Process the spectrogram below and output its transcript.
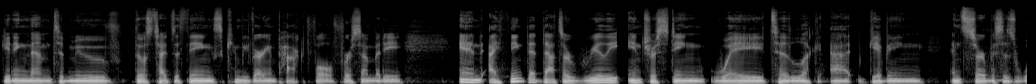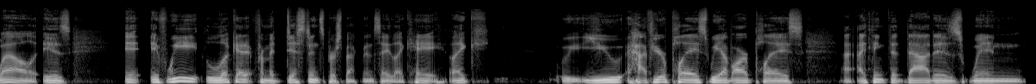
getting them to move, those types of things can be very impactful for somebody. And I think that that's a really interesting way to look at giving and service mm-hmm. as well is if we look at it from a distance perspective and say like, hey, like you have your place, we have our place. I think that that is when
